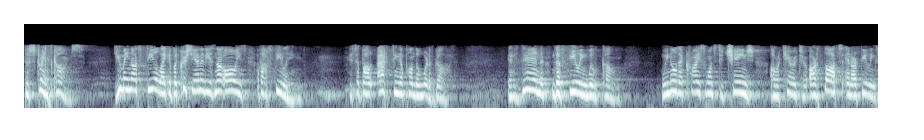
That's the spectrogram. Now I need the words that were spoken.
the strength comes. You may not feel like it, but Christianity is not always about feeling. It's about acting upon the Word of God. And then the feeling will come. We know that Christ wants to change our character, our thoughts, and our feelings.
